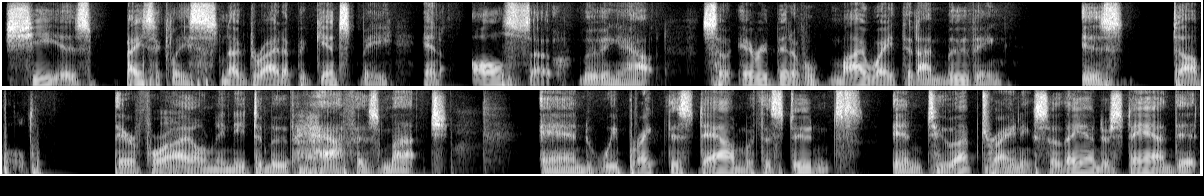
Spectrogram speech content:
she is basically snugged right up against me and also moving out. So every bit of my weight that I'm moving is doubled. Therefore, I only need to move half as much. And we break this down with the students into up training so they understand that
